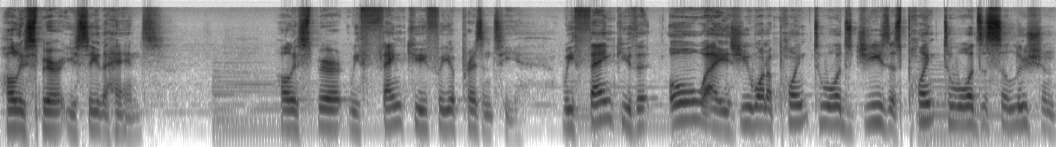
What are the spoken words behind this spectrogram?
Holy Spirit, you see the hands. Holy Spirit, we thank you for your presence here. We thank you that always you want to point towards Jesus, point towards a solution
